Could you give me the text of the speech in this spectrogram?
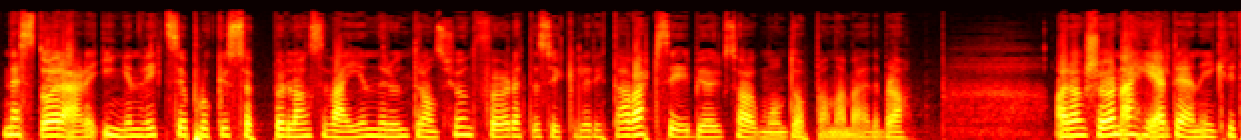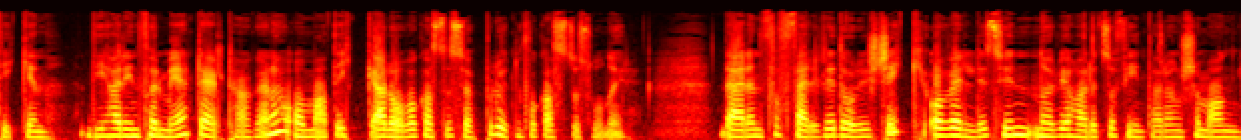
Neste år er det ingen vits i å plukke søppel langs veien rundt Randsfjorden før dette sykkelrittet har vært, sier Bjørg Sagmoen til Oppland Arbeiderblad. Arrangøren er helt enig i kritikken. De har informert deltakerne om at det ikke er lov å kaste søppel utenfor kastesoner. Det er en forferdelig dårlig skikk, og veldig synd når vi har et så fint arrangement.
